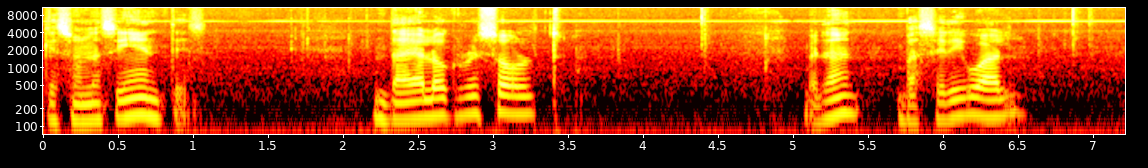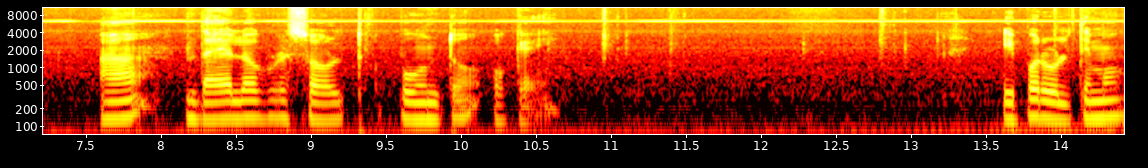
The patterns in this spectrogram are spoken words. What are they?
que son las siguientes. Dialog result verdad va a ser igual a dialog result punto ok. Y por último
